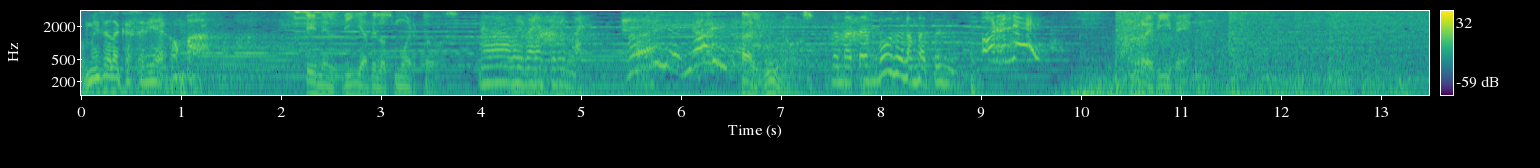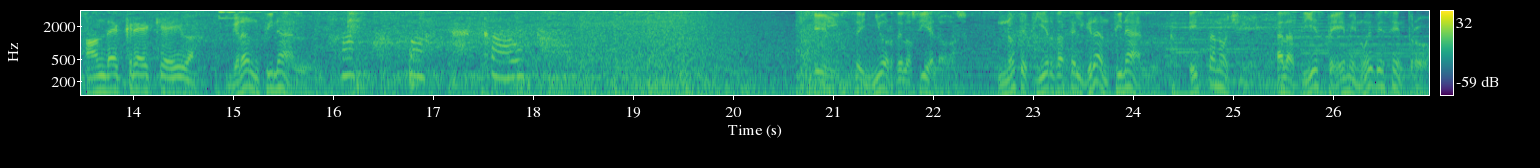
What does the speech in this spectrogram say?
Comienza la cacería, compa. En el Día de los Muertos, Nada va a volver a ser igual. algunos ¿La matas vos o la mato yo? ¡Órale! reviven. Dónde cree que iba? Gran final. El Señor de los Cielos. No te pierdas el gran final. Esta noche, a las 10 pm 9 Centro.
